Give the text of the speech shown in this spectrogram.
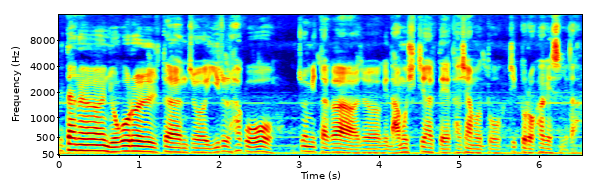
일단은 요거를 일단 저 일을 하고 좀 이따가 저기 나무 식재할 때 다시 한번 또 찍도록 하겠습니다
